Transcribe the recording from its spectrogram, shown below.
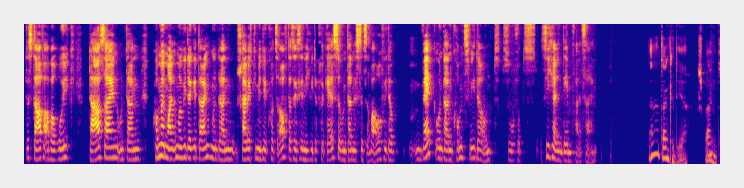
das darf aber ruhig da sein und dann kommen mir mal immer wieder Gedanken und dann schreibe ich die mir dir kurz auf, dass ich sie nicht wieder vergesse und dann ist es aber auch wieder weg und dann kommt es wieder und so wird es sicher in dem Fall sein. Ja, danke dir. Spannend.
